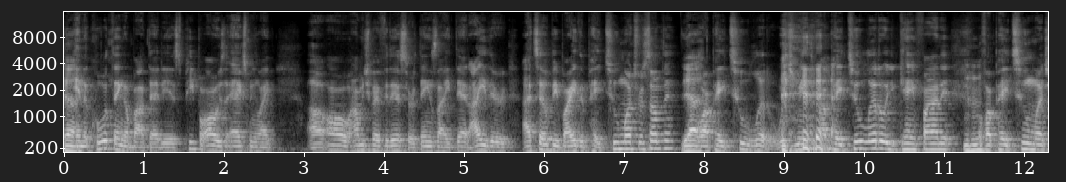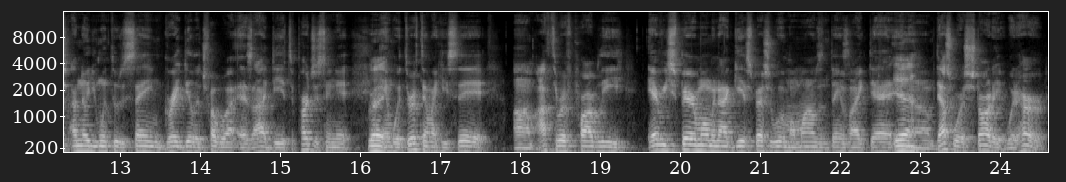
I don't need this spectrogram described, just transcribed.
Yeah. And the cool thing about that is people always ask me like. Uh, oh, how much you pay for this or things like that. I either I tell people I either pay too much for something Yeah. or I pay too little. Which means if I pay too little, you can't find it. Mm-hmm. If I pay too much, I know you went through the same great deal of trouble as I did to purchasing it. Right. And with thrifting, like you said, um, I thrift probably every spare moment I get, especially with my moms and things like that. Yeah. And, um, that's where it started with her.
